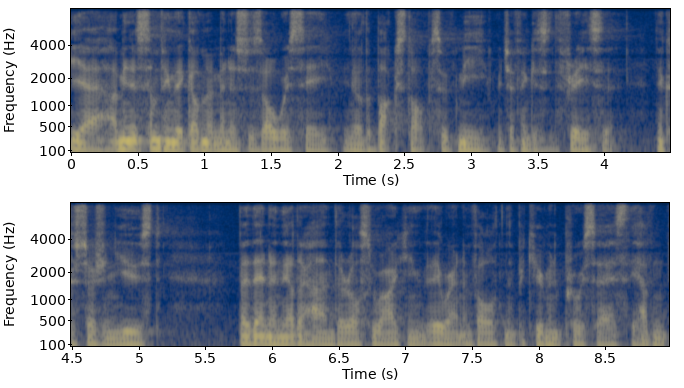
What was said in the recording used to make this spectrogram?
yeah, I mean, it's something that government ministers always say, you know, the buck stops with me, which I think is the phrase that Nicola Sturgeon used. But then on the other hand, they're also arguing that they weren't involved in the procurement process. They haven't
